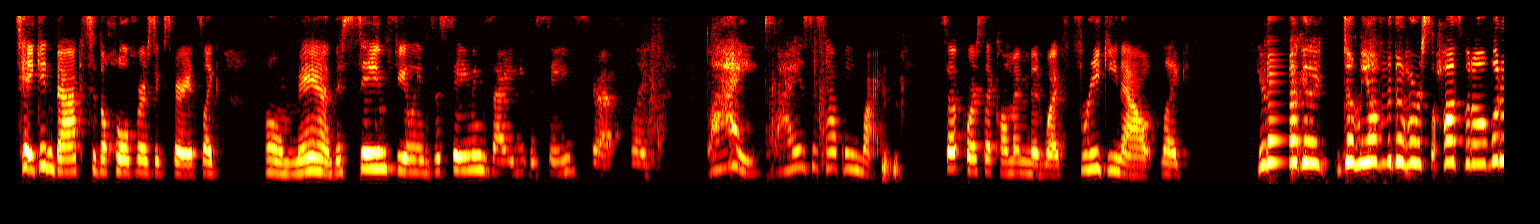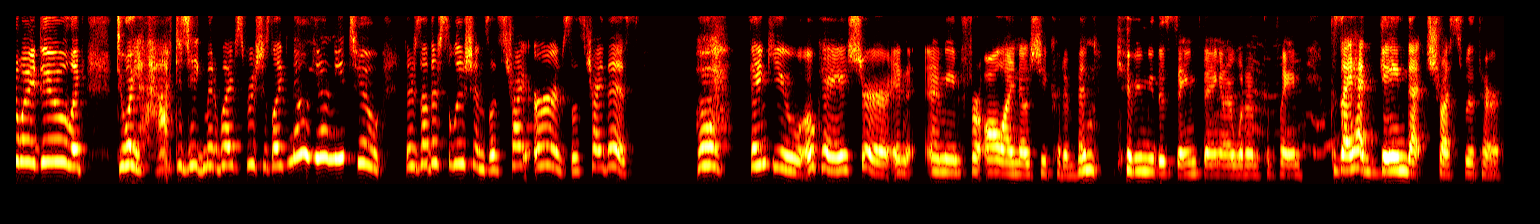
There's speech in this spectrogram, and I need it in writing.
taken back to the whole first experience. Like oh man the same feelings the same anxiety the same stress like why? Why is this happening? Why? So of course i call my midwife freaking out like you're not gonna dump me off at the horse hospital. What do I do? Like, do I have to take midwives first? She's like, no, you don't need to. There's other solutions. Let's try herbs. Let's try this. Oh, thank you. Okay, sure. And I mean, for all I know, she could have been giving me the same thing and I wouldn't have complained because I had gained that trust with her.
